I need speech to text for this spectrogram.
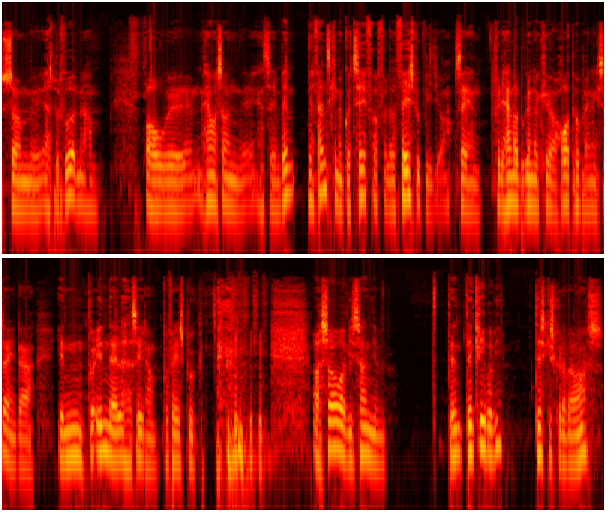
som øh, jeg har spillet fodbold med ham. Og øh, han var sådan, øh, han sagde, hvem, hvem fanden skal man gå til for at få lavet Facebook-videoer, sagde han. Fordi han var begyndt at køre hårdt på på annoncering der, inden, inden alle havde set ham på Facebook. og så var vi sådan, jamen, den, den griber vi. Det skal sgu da være os.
